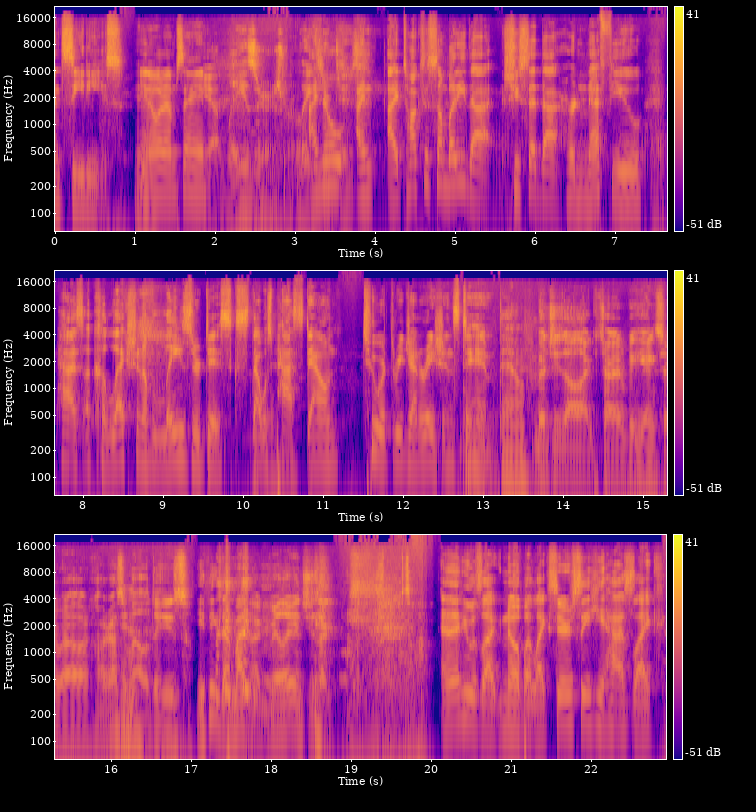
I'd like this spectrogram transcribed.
and CDs. You know what I'm saying? Yeah, lasers. bro. I know. I I talked to somebody that she said that her nephew has a collection of laser discs that was passed down two or three generations to him. Damn. But she's all like trying to be gangster about like I got some Yeah. melodies. You think that might? Like really? And she's like, And then he was like, "No, but like seriously, he has like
